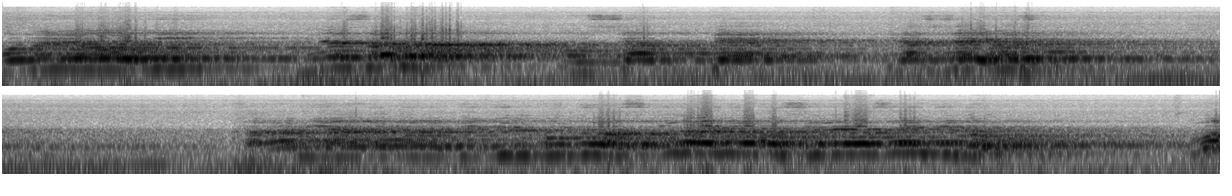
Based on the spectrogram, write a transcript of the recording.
このように皆様おっしゃってっていらっしゃいました相模原からできることは少ないかもしれませんけど忘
